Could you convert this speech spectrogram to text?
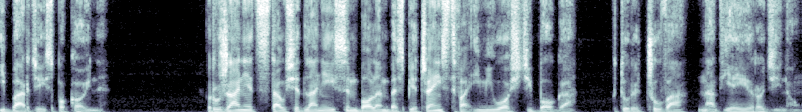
i bardziej spokojny. Różaniec stał się dla niej symbolem bezpieczeństwa i miłości Boga, który czuwa nad jej rodziną.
